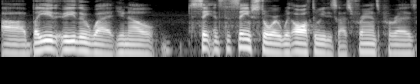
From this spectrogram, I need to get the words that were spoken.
Uh, but either either way, you know, it's the same story with all three of these guys, France, Perez,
